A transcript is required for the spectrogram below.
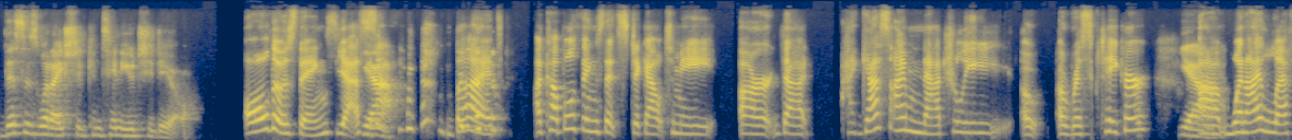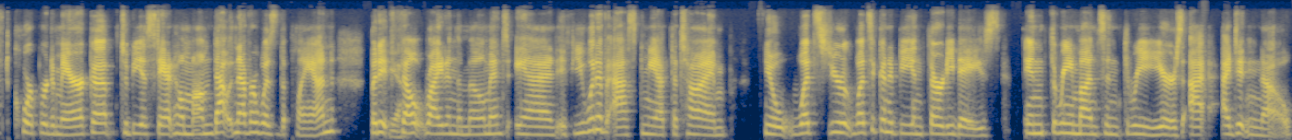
this is what I should continue to do. All those things, yes. Yeah. but a couple of things that stick out to me are that I guess I'm naturally a, a risk taker. Yeah. Um, when I left corporate America to be a stay at home mom, that never was the plan, but it Yeah. felt right in the moment. And if you would have asked me at the time, you know, what's your, what's it going to be in 30 days, in three months, in three years, I, I didn't know.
